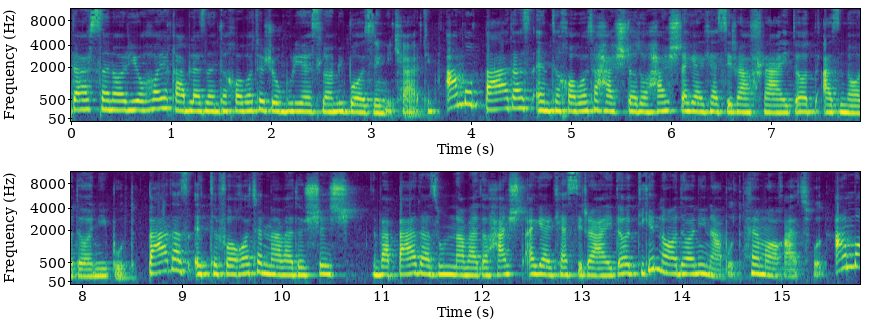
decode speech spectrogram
در سناریوهای قبل از انتخابات جمهوری اسلامی بازی می‌کردیم. اما بعد از انتخابات 88 اگر کسی رفت رأی داد از نادانی بود. بعد از اتفاقات 96 و بعد از اون 98 اگر کسی رأی داد دیگه نادانی نبود حماقت بود. اما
